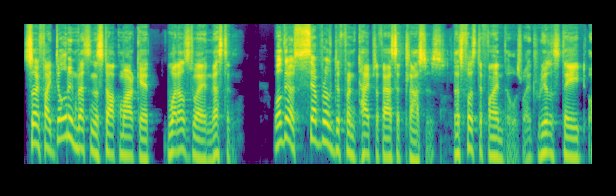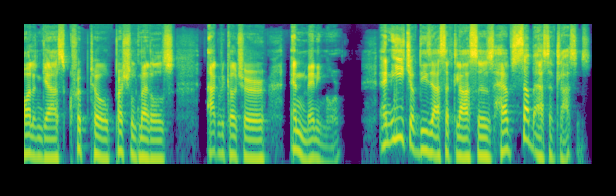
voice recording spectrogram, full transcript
So if I don't invest in the stock market, what else do I invest in? Well, there are several different types of asset classes. Let's first define those, right? Real estate, oil and gas, crypto, precious metals, agriculture, and many more. And each of these asset classes have sub asset classes.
